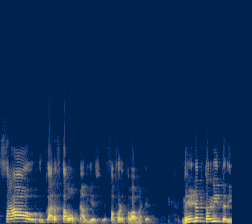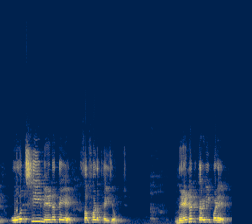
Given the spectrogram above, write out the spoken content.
સાવ ટૂંકા રસ્તાઓ અપનાવીએ છીએ સફળ થવા માટેના. મહેનત કરવી જ નથી, ઓછી મહેનતે સફળ થઈ જવું છે. મહેનત કરવી પડે,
